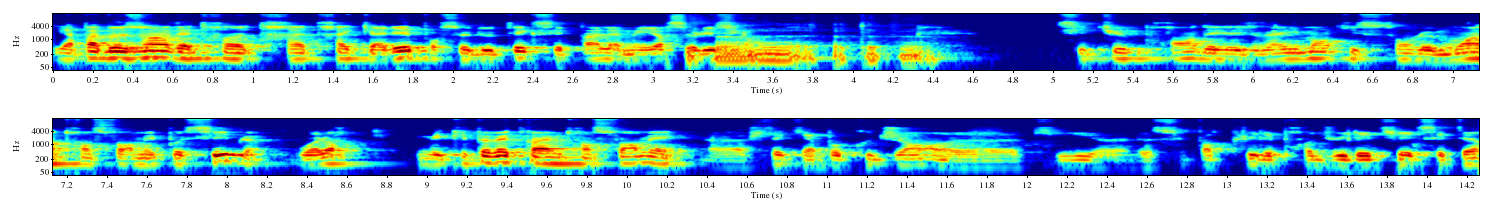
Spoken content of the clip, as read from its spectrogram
il n'y a pas besoin d'être très très calé pour se douter que c'est pas la meilleure solution. Pas, pas top, si tu prends des aliments qui sont le moins transformés possible, ou alors, mais qui peuvent être quand même transformés. Euh, je sais qu'il y a beaucoup de gens euh, qui euh, ne supportent plus les produits laitiers, etc.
